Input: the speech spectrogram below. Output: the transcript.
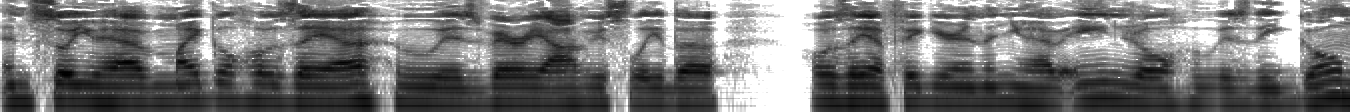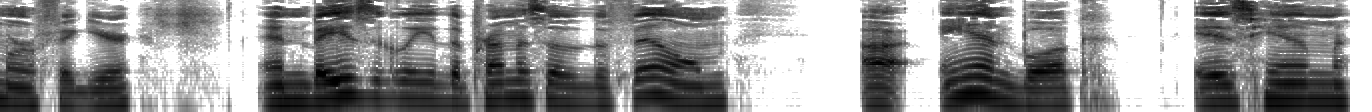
And so you have Michael Hosea, who is very obviously the Hosea figure, and then you have Angel, who is the Gomer figure. And basically, the premise of the film uh, and book is him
